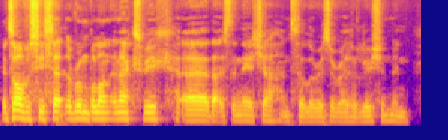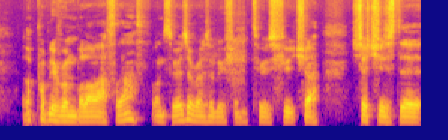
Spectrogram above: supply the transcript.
It's obviously set to rumble on to next week. Uh, that is the nature until there is a resolution, and it'll probably rumble on after that once there is a resolution to his future, such as the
